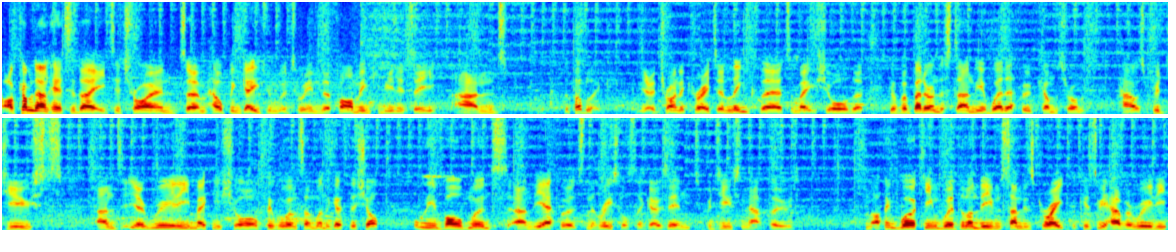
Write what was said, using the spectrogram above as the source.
I've come down here today to try and um, help engagement between the farming community and the public. You know, trying to create a link there to make sure that you have a better understanding of where their food comes from, how it's produced, and you know, really making sure people understand when they go to the shop, all the involvement and the efforts and the resource that goes into producing that food. I think working with the London Evening Standard is great because we have a really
